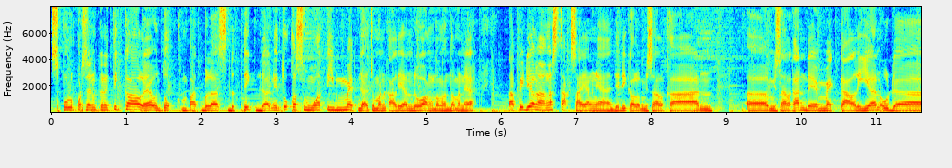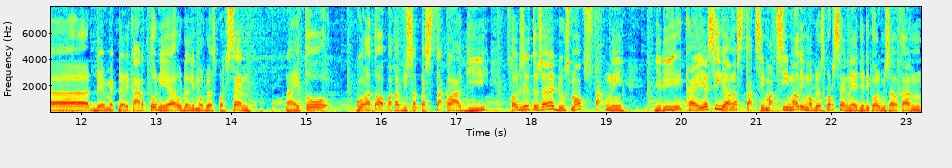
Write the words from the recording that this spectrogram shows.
10% critical ya untuk 14 detik dan itu ke semua teammate nggak cuman kalian doang teman-teman ya. Tapi dia nggak ngestak sayangnya. Jadi kalau misalkan uh, misalkan damage kalian udah damage dari kartu nih ya udah 15% nah itu gue nggak tahu apakah bisa ke stuck lagi. Soalnya di situ tulisannya does not stuck nih. Jadi kayaknya sih nggak ngestak sih maksimal 15% ya. Jadi kalau misalkan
